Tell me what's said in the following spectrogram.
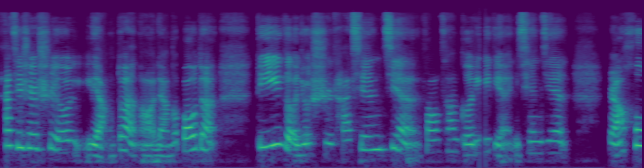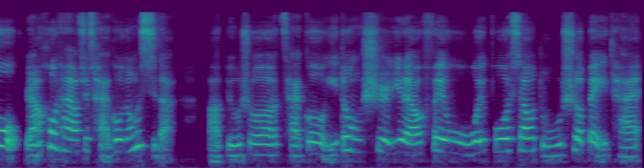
它其实是有两段啊，两个包段。第一个就是它先建方舱隔离点一千间，然后然后它要去采购东西的啊，比如说采购移动式医疗废物微波消毒设备一台，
